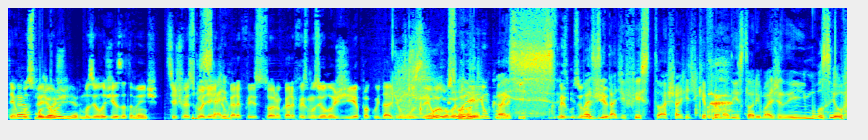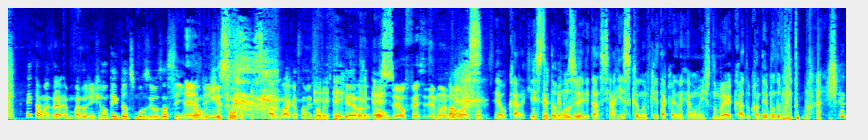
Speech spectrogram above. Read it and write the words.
Tem um É, curso superior museologia. de museologia, exatamente. Se eu tivesse escolher entre um cara que fez história e um cara que fez museologia pra cuidar de um museu, eu escolheria um cara Mas, que fez mas museologia. se tá difícil tu achar gente que é formada em história, imagina em museu. Então, mas, é, mas a gente não tem tantos museus assim. É, então, tem tipo, isso. as vagas também são muito pequenas. Então, Isso é oferta e demanda. tá Lucas. ótimo. É, o cara que estuda museu, ele tá se arriscando porque ele tá caindo realmente no mercado com a demanda muito baixa.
